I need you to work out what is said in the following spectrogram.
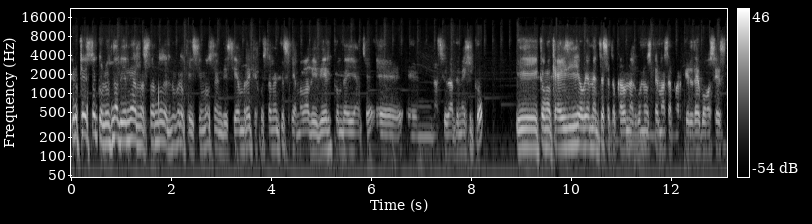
creo que esta columna viene arrastrando del número que hicimos en diciembre, que justamente se llamaba Vivir con VIH eh, en la Ciudad de México. Y como que ahí obviamente se tocaron algunos temas a partir de voces,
